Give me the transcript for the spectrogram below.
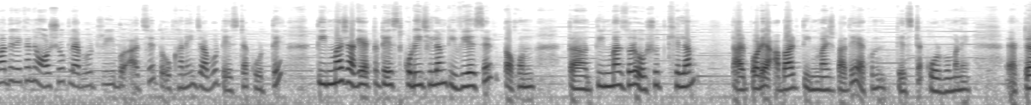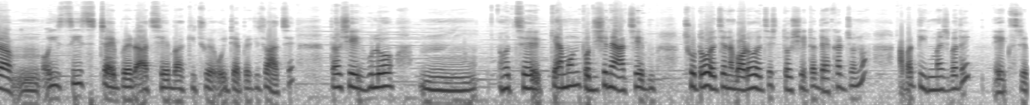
আমাদের এখানে অশোক ল্যাবরেটরি আছে, তো ওখানেই যাব টেস্টটা করতে। তিন মাস আগে একটা টেস্ট করেইছিলাম টিভিএসের তখন তিন মাস ধরে ওষুধ খেলাম। তারপরে আবার তিন মাস বাদে এখন টেস্টটা করব। মানে একটা ওই সিস টাইপের আছে বা কিছু, ওই টাইপের কিছু আছে। তা সেগুলো হচ্ছে কেমন পজিশনে আছে, ছোট হয়েছে না বড় হয়েছে, তো সেটা দেখার জন্য আবার তিন মাস বাদে এক্সরে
